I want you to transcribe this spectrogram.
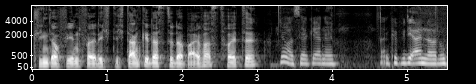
klingt auf jeden Fall richtig. Danke, dass du dabei warst heute. Ja, sehr gerne. Danke für die Einladung.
